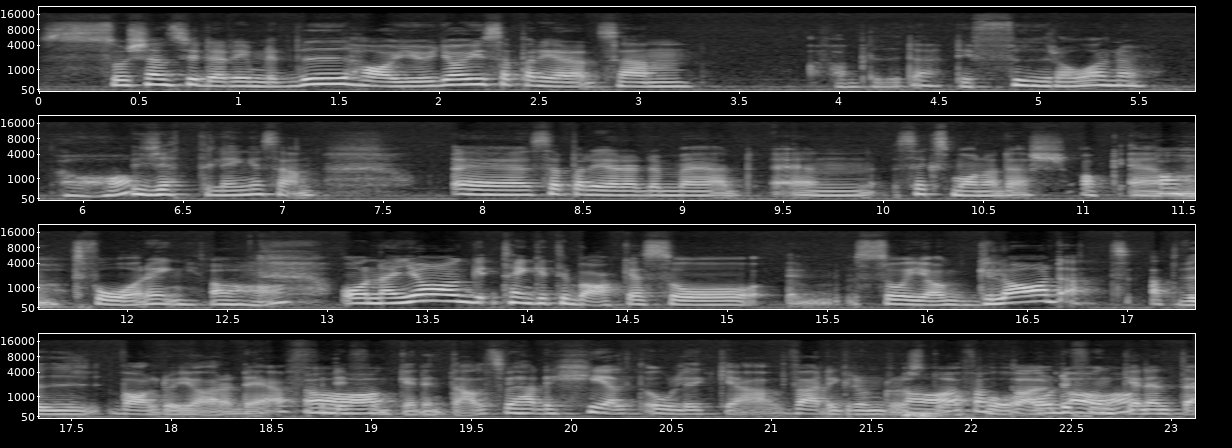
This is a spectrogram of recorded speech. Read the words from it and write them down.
så känns ju det rimligt. Vi har ju, jag är ju separerad sen, vad blir det? Det är fyra år nu. Jaha. Jättelänge sen. eh, separerade med en sex månaders och en Ah. tvååring. Jaha. Och när jag tänker tillbaka så, så är jag glad att, att vi valde att göra det. För Ja. det funkade inte alls. Vi hade helt olika värdegrunder att stå på. Och det funkade inte.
